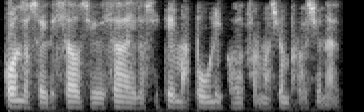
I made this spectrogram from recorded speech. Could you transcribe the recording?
con los egresados y egresadas de los sistemas públicos de formación profesional.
